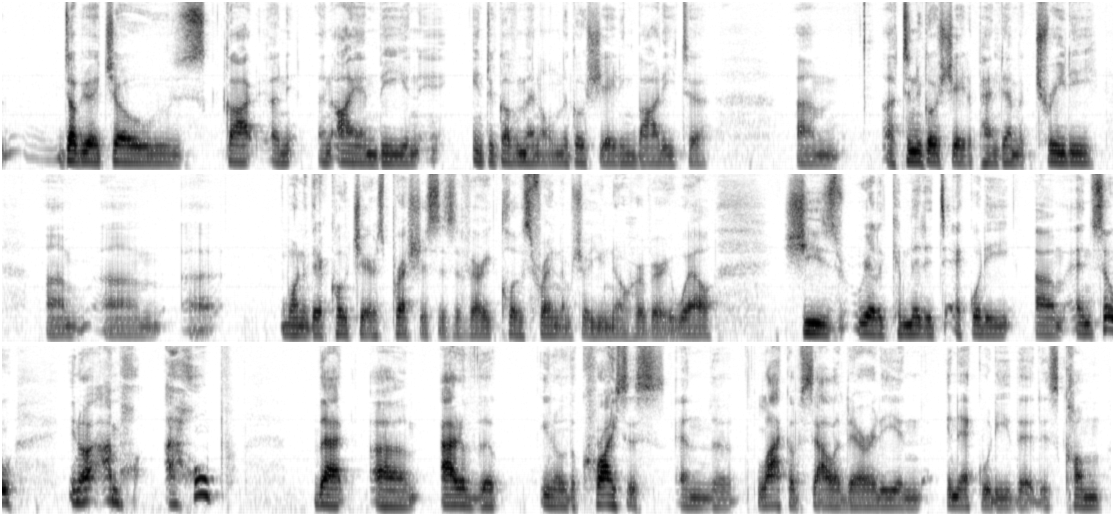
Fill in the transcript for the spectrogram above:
WHO's got an, an INB, an intergovernmental negotiating body to um, uh, to negotiate a pandemic treaty. Um, um, uh, one of their co-chairs, Precious, is a very close friend. I'm sure you know her very well. She's really committed to equity, um, and so, you know, I'm I hope that um, out of the you know the crisis and the lack of solidarity and inequity that has come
